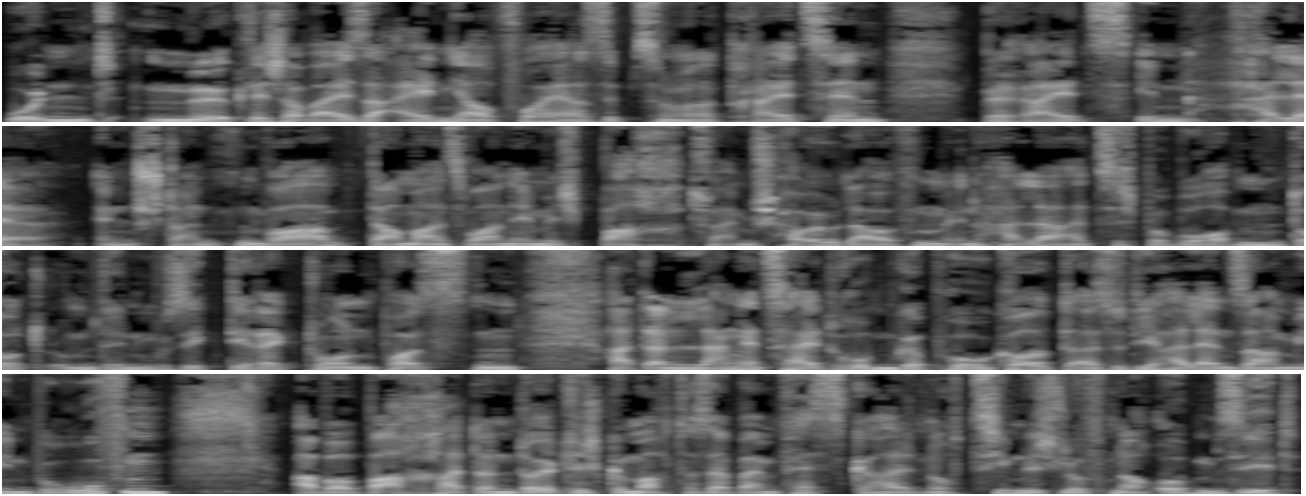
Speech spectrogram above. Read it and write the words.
und möglicherweise ein Jahr vorher, 1713, bereits in Halle entstanden war. Damals war nämlich Bach zu einem Schaulaufen in Halle, hat sich beworben, dort um den Musikdirektorenposten, hat dann lange Zeit rumgepokert, also die Hallenser haben ihn berufen, aber Bach hat dann deutlich gemacht, dass er beim Festgehalt noch ziemlich Luft nach oben sieht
